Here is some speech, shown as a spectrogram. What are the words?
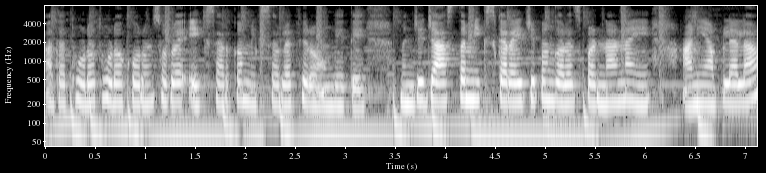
आता थोडं थोडं करून सगळं एकसारखं मिक्सरला फिरवून घेते. म्हणजे जास्त मिक्स करायची पण गरज पडणार नाही आणि आपल्याला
